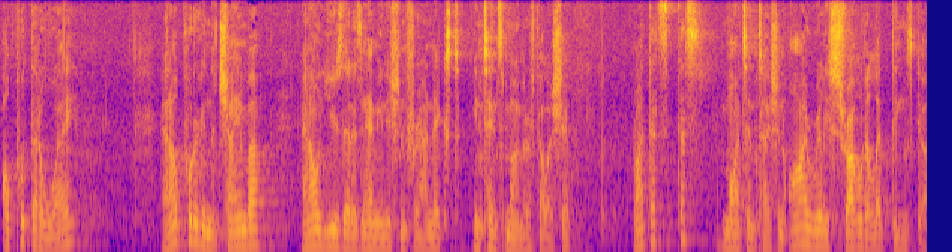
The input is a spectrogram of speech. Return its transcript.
I'll put that away and I'll put it in the chamber and I'll use that as ammunition for our next intense moment of fellowship. Right? That's, that's my temptation. I really struggle to let things go.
